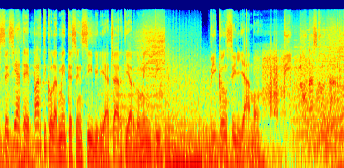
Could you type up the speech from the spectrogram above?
Se siete particolarmente sensibili a certi argomenti, vi consigliamo di non ascoltarlo.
